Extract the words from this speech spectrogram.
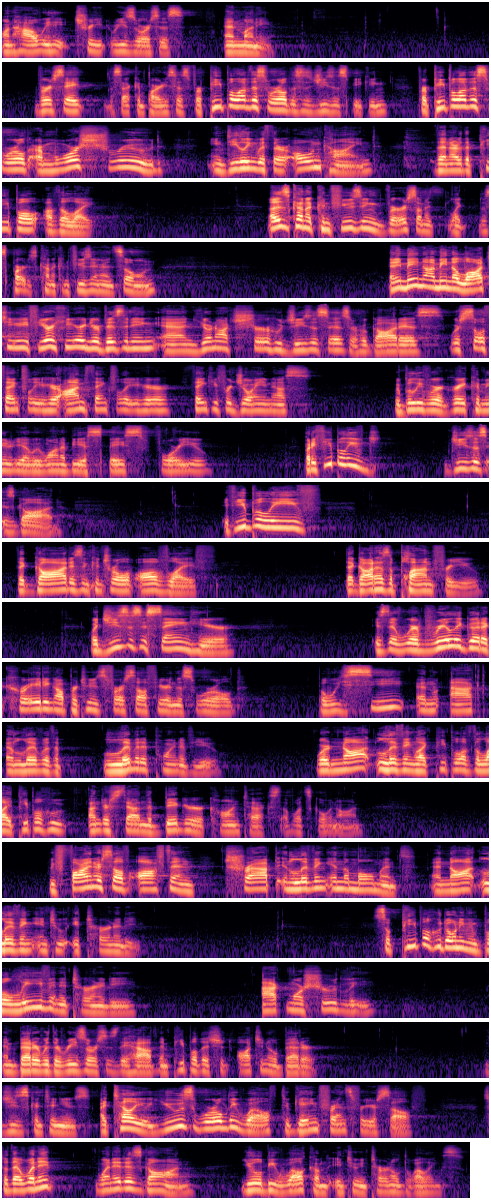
on how we treat resources and money. Verse 8, the second part, he says, For people of this world, this is Jesus speaking, for people of this world are more shrewd in dealing with their own kind than are the people of the light. Now, this is kind of confusing verse on it, like this part is kind of confusing on its own. And it may not mean a lot to you. If you're here and you're visiting and you're not sure who Jesus is or who God is, we're so thankful you're here. I'm thankful you're here. Thank you for joining us. We believe we're a great community and we want to be a space for you. But if you believe Jesus is God, if you believe that God is in control of all of life, that God has a plan for you, what Jesus is saying here is that we're really good at creating opportunities for ourselves here in this world, but we see and act and live with a limited point of view. We're not living like people of the light, people who understand the bigger context of what's going on. We find ourselves often trapped in living in the moment and not living into eternity. So, people who don't even believe in eternity act more shrewdly and better with the resources they have than people that should ought to know better. Jesus continues, I tell you, use worldly wealth to gain friends for yourself, so that when it when it is gone, you will be welcomed into eternal dwellings.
